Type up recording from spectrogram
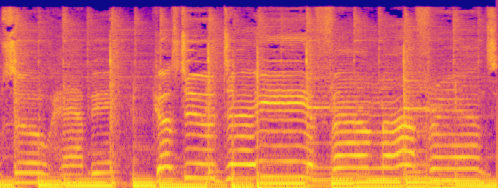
I'm so happy cause today I found my friends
